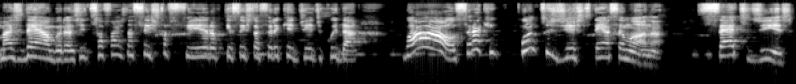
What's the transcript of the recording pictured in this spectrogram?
Mas, Débora, a gente só faz na sexta-feira, porque sexta-feira que é dia de cuidar. Uau! Será que quantos dias tem a semana? Sete dias.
